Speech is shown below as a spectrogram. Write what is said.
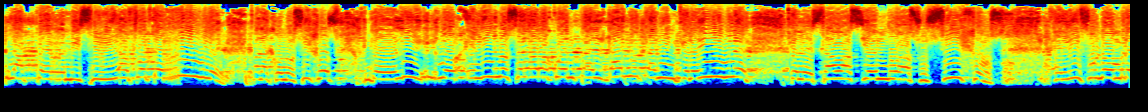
La permisividad fue terrible para con los hijos de Elí. Elí no se daba cuenta del daño tan increíble que le estaba haciendo a sus hijos. Elí fue un hombre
